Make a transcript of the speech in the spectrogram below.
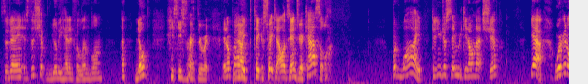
Zidane, is this ship really headed for Lindblum? nope. He sees right through it. It'll probably Yeah. take us straight to Alexandria Castle. But why? Didn't you just say we'd get on that ship? Yeah, we're gonna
